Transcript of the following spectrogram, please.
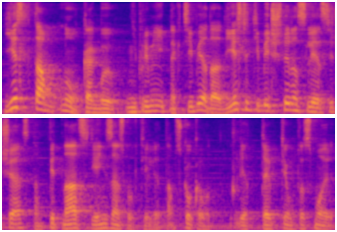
Если там, ну, как бы не применительно к тебе, да, если тебе 14 лет сейчас, там 15, я не знаю, сколько тебе лет, там, сколько вот лет тем, кто смотрит,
